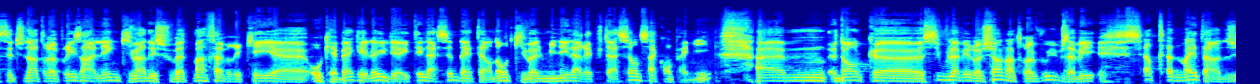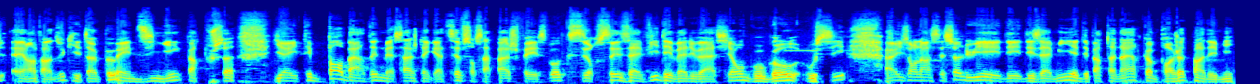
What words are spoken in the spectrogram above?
C'est une entreprise en ligne qui vend des sous-vêtements fabriqués au Québec. Et là, il a été la cible d'internautes qui veulent miner la réputation de sa compagnie. donc, si vous l'avez reçu en vous avez certainement entendu, entendu qu'il est un peu indigné par tout ça. Il a été bombardé de messages négatifs sur sa page Facebook, sur ses avis d'évaluation, Google aussi. Euh, ils ont lancé ça, lui et des, amis et des partenaires comme projet de pandémie.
